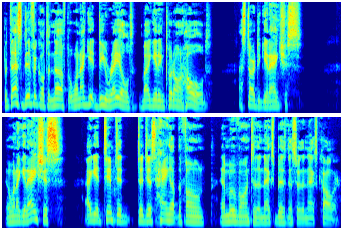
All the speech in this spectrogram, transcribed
but that's difficult enough. But when I get derailed by getting put on hold, I start to get anxious. And when I get anxious, I get tempted to just hang up the phone and move on to the next business or the next caller.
